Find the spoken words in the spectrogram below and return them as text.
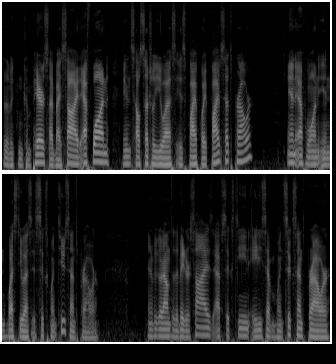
so that we can compare side by side. F1 in South Central US is 5.5 cents per hour, and F1 in West US is 6.2 cents per hour. And if we go down to the bigger size, F16, 87.6 cents per hour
